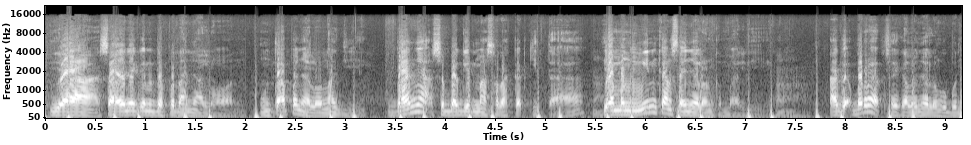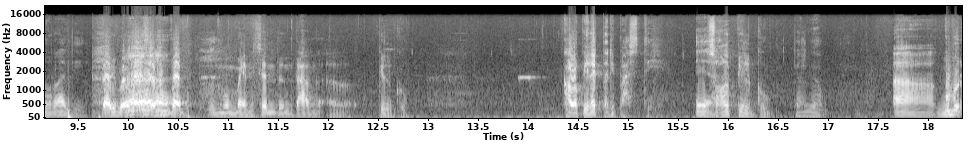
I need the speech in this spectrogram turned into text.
Ya, saya ini kan udah pernah nyalon. Untuk apa nyalon lagi? Banyak sebagian masyarakat kita yang menginginkan saya nyalon kembali. Agak berat saya kalau nyalon gubernur lagi. Tadi Bapak sempat mention tentang eh, pilgub. Kalau pileg tadi pasti. Iya. Soal pilgub. Pilgub. Eh, guber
